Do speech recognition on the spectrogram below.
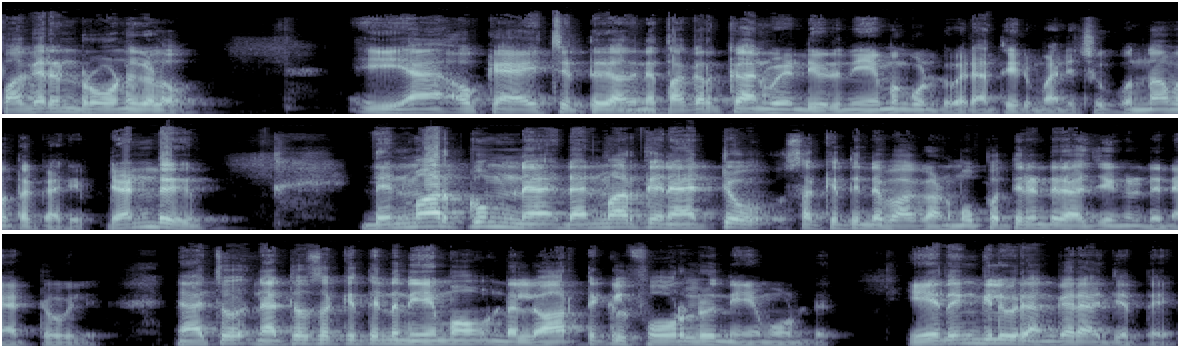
പകരം ഡ്രോണുകളോ ഈ ഒക്കെ അയച്ചിട്ട് അതിനെ തകർക്കാൻ വേണ്ടി ഒരു നിയമം കൊണ്ടുവരാൻ തീരുമാനിച്ചു. ഒന്നാമത്തെ കാര്യം. രണ്ട് ഡെൻമാർക്കും ഡെൻമാർക്ക് നാറ്റോ സഖ്യത്തിന്റെ ഭാഗമാണ്. മുപ്പത്തിരണ്ട് രാജ്യങ്ങളുടെ നാറ്റോയിൽ. നാറ്റോ നാറ്റോ സഖ്യത്തിന്റെ നിയമം ഉണ്ടല്ലോ. ആർട്ടിക്കിൾ ഫോറിലൊരു നിയമമുണ്ട്. ഏതെങ്കിലും ഒരു അംഗരാജ്യത്തെ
